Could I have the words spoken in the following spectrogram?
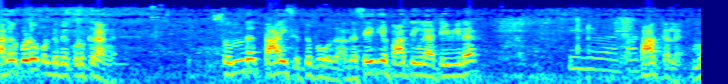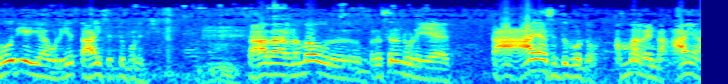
அதை கூட கொண்டு போய் கொடுக்கறாங்க. சொந்த தாய் செத்து போகுது. அந்த செய்தியை பாத்தீங்களா டிவில பார்க்கல. மோடி ஐயாவுடைய தாய் செத்து போனுச்சு சாதாரணமா ஒரு பிரசிடண்டுடைய ஆயா செத்து போட்டோம். அம்மா வேண்டாம் ஆயா.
